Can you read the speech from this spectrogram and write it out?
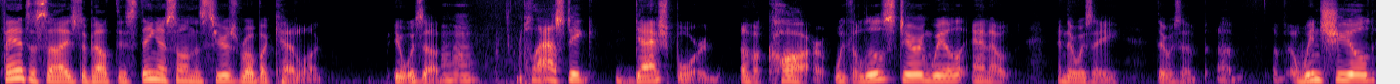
fantasized about this thing I saw in the Sears Roebuck catalog. It was a hmm plastic dashboard of a car with a little steering wheel and a and there was a there was a, a, a windshield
